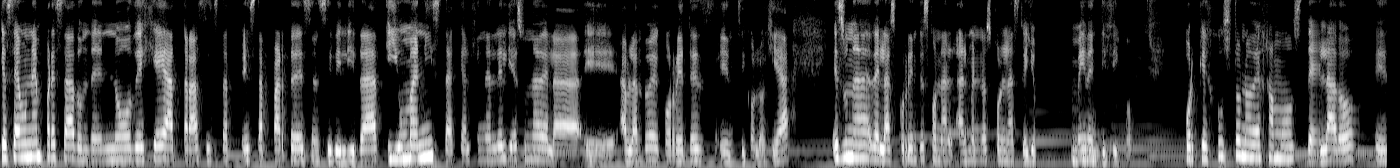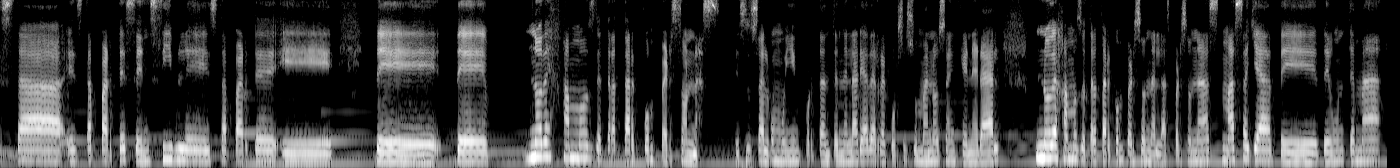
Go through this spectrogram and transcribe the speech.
que sea una empresa donde no deje atrás esta, esta parte de sensibilidad y humanista, que al final del día es una de las, eh, hablando de corrientes en psicología, es una de las corrientes con al, al menos con las que yo me identifico porque justo no dejamos de lado esta, esta parte sensible, esta parte eh, de, no dejamos de tratar con personas. Eso es algo muy importante. En el área de recursos humanos en general, no dejamos de tratar con personas. Las personas, más allá de un tema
